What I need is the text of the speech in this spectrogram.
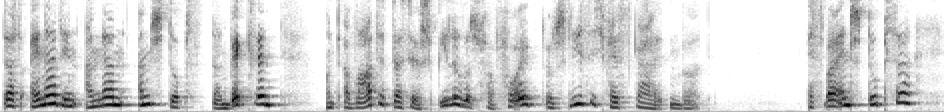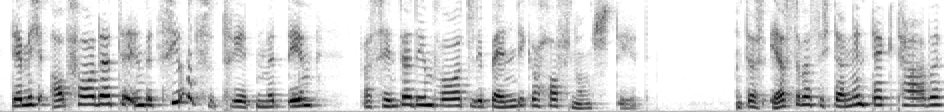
dass einer den anderen anstupst, dann wegrennt und erwartet, dass er spielerisch verfolgt und schließlich festgehalten wird. Es war ein Stupser, der mich aufforderte, in Beziehung zu treten mit dem, was hinter dem Wort lebendige Hoffnung steht. Und das Erste, was ich dann entdeckt habe,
